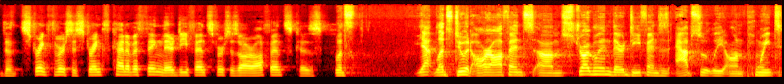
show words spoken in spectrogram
the strength versus strength kind of a thing? Their defense versus our offense? Because let's yeah, let's do it. Our offense um, struggling. Their defense is absolutely on point,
